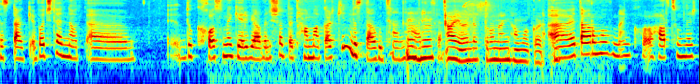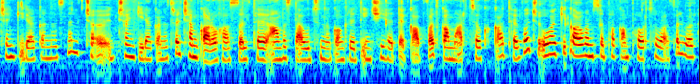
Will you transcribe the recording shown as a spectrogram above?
հստակ է ոչ թե նոտ դուք խոսում եք երևի ավելի շատ այդ համակարգին վստահության հարցը։ Այո, էլեկտրոնային համակարգ։ Այդ առումով մենք հարցումներ չենք իրականացնել, չենք իրականացրել, չեմ կարող ասել, թե անվստահությունը կոնկրետ ինչի հետ է կապված կամ արդյոք կա, թե ոչ, ուղղակի կարող եմ սեփական փորձով ասել, որ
